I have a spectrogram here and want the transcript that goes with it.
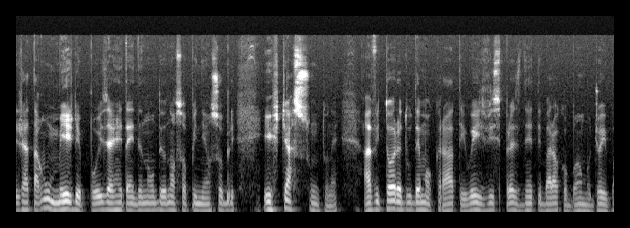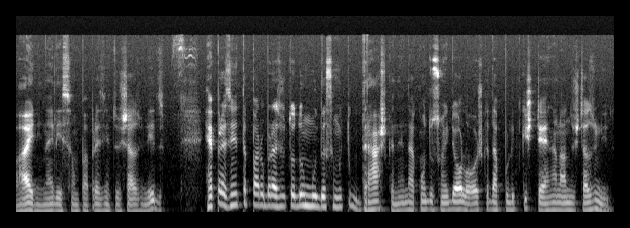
já está um mês depois e a gente ainda não deu nossa opinião sobre este assunto, né? A vitória do democrata e o ex-vice-presidente de Barack Obama, Joe Biden, na eleição para presidente dos Estados Unidos, representa para o Brasil toda uma mudança muito drástica né, na condução ideológica da política externa lá nos Estados Unidos.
